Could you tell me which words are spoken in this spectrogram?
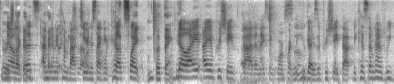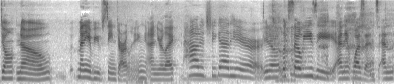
or no, let's, I'm okay. going to come back to you in a second. That's like the thing. No, I, I appreciate that, and I think more important that you guys appreciate that because sometimes we don't know many of you have seen Darling, and you're like, how did she get here? You know, it looks so easy, and it wasn't. And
